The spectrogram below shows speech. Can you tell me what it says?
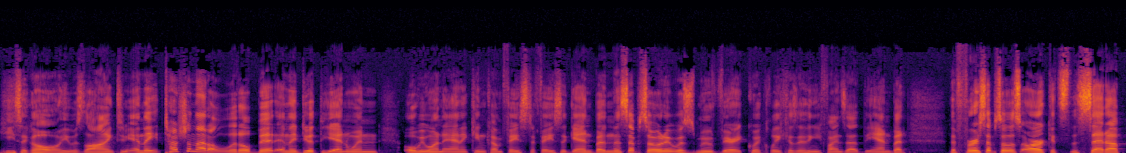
he's like, oh, he was lying to me. And they touch on that a little bit, and they do at the end when Obi Wan and Anakin come face to face again. But in this episode, it was moved very quickly because I think he finds out at the end. But the first episode of this arc, it's the setup.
